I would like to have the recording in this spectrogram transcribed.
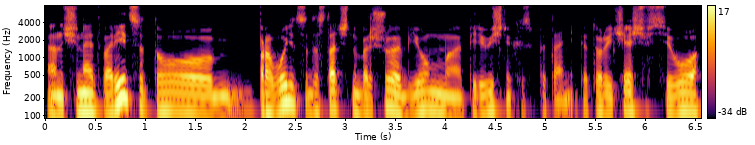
э, начинает вариться, то проводится достаточно большой объем э, первичных испытаний, которые чаще всего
